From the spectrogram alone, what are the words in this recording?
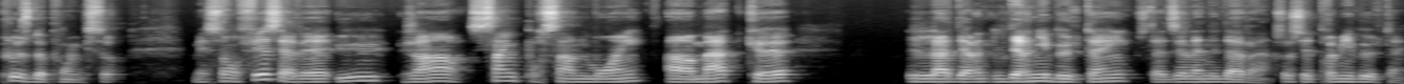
plus de points que ça. Mais son fils avait eu genre 5% de moins en maths que le dernier bulletin, c'est-à-dire l'année d'avant. Ça, c'est le premier bulletin.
